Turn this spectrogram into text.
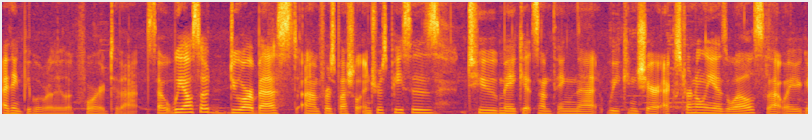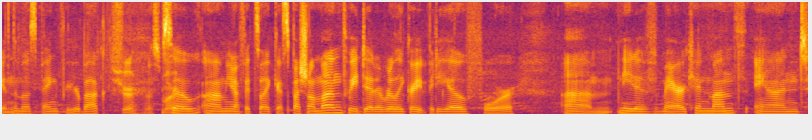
I think people really look forward to that. So we also do our best um, for special interest pieces to make it something that we can share externally as well. So that way you're getting the most bang for your buck. sure, that's smart. So, um, you know, if it's like a special month, we did a really great video for um, Native American Month and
